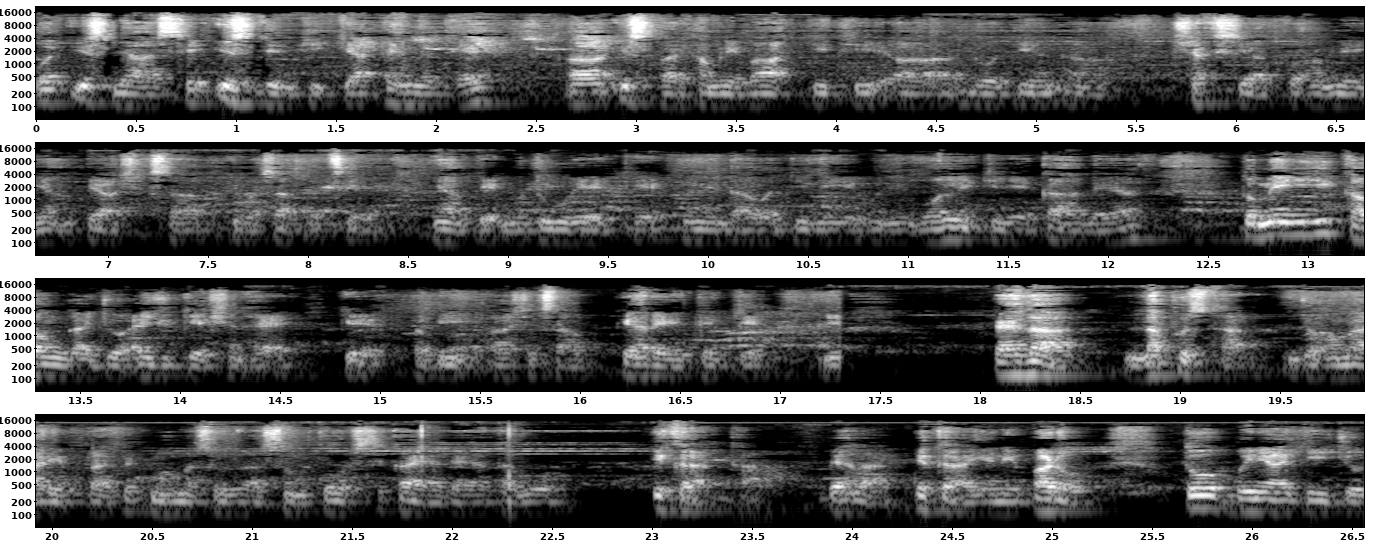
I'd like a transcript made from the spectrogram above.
اور اس لحاظ سے اس دن کی کیا اہمیت ہے۔ اس پر ہم نے بات کی تھی دو تین شخصیات کو ہم نے یہاں پہ عاشق صاحب کی وساطت سے یہاں پہ ہوئے تھے انہیں دعوت دی گئی انہیں بولنے کے لیے کہا گیا۔ تو میں یہی کہوں گا جو ایجوکیشن ہے کہ ابھی عاشق صاحب کہہ رہے تھے کہ یہ پہلا لفظ تھا جو ہمارے پرافٹ محمد صلی اللہ علیہ وسلم کو سکھایا گیا تھا، وہ اقرا تھا۔ پہلا اقرا یعنی پڑھو۔ تو بنیادی جو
